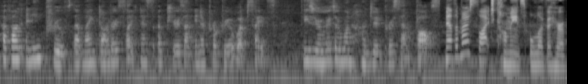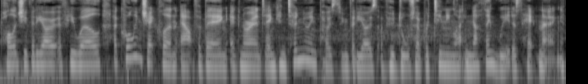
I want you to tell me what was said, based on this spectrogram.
have found any proof that my daughter's likeness appears on inappropriate websites. These rumors are 100% false. Now, the most liked comments all over her apology video, if you will, are calling Jacqueline out for being ignorant and continuing posting videos of her daughter pretending like nothing weird is happening.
